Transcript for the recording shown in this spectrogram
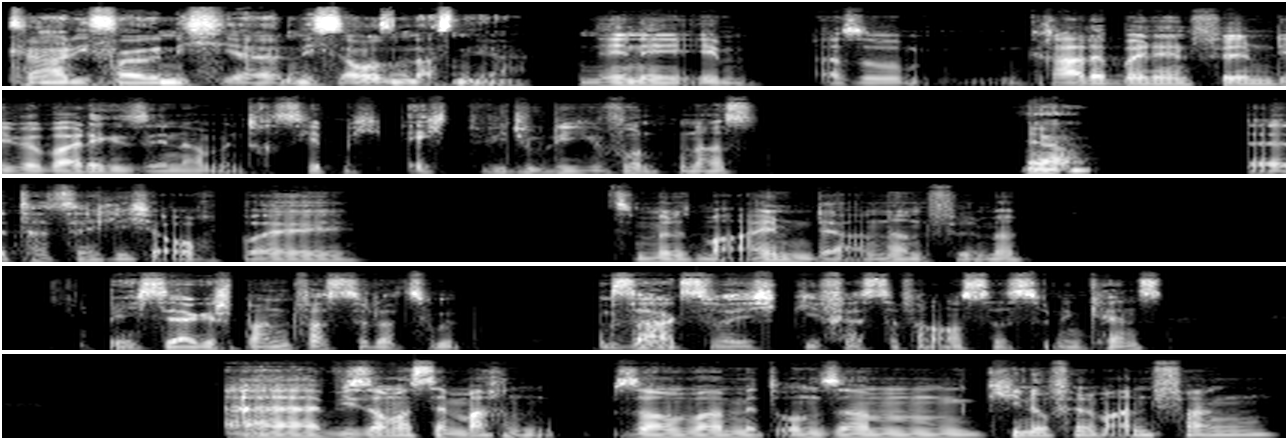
können wir die Folge nicht, äh, nicht sausen lassen hier. Nee, nee, eben. Also gerade bei den Filmen, die wir beide gesehen haben, interessiert mich echt, wie du die gefunden hast. Ja. Äh, tatsächlich auch bei zumindest mal einem der anderen Filme. Bin ich sehr gespannt, was du dazu sagst, weil ich gehe fest davon aus, dass du den kennst. Äh, wie sollen wir es denn machen? Sollen wir mit unserem Kinofilm anfangen?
